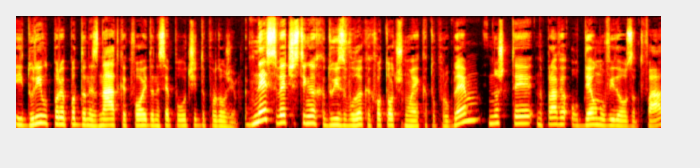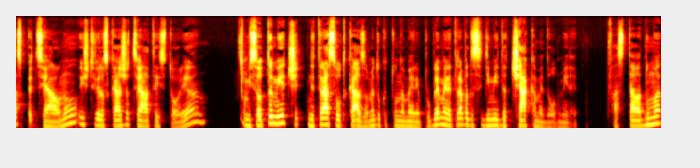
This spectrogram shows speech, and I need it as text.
и дори от първия път да не знаят какво и да не се получи да продължим. Днес вече стигнах до извода какво точно е като проблем, но ще направя отделно видео за това специално и ще ви разкажа цялата история. Мисълта ми е, че не трябва да се отказваме докато намерим проблема и не трябва да седим и да чакаме да отмине. Това става дума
